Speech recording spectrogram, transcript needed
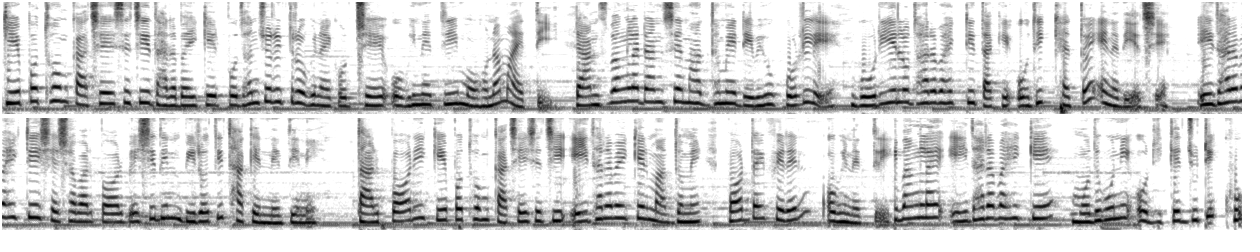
কে প্রথম কাছে এসেছি ধারাবাহিকের প্রধান চরিত্রে অভিনয় করছে অভিনেত্রী মোহনা মাইতি। ডান্স বাংলা ডান্সের মাধ্যমে ডেবিউ করলে গড়ি এলো ধারাবাহিকটি তাকে অধিক খ্যাত এনে দিয়েছে। এই ধারাবাহিকটি শেষ হবার পর বেশি দিন বিরতি থাকেননি তিনি। তারপরই কে প্রথম কাছে এসেছি এই ধারাবাহিকের মাধ্যমে পর্দায় ফেরেন অভিনেত্রী। বাংলায় এই ধারাবাহিককে মধুবনী ও রিকের জুটি খুব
